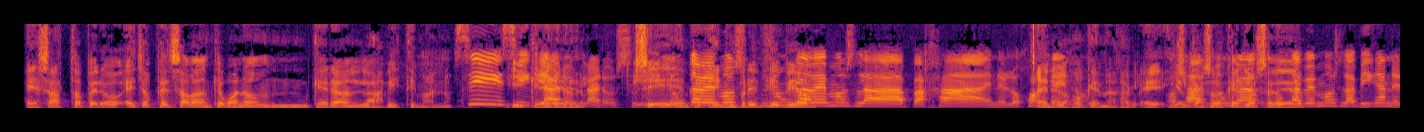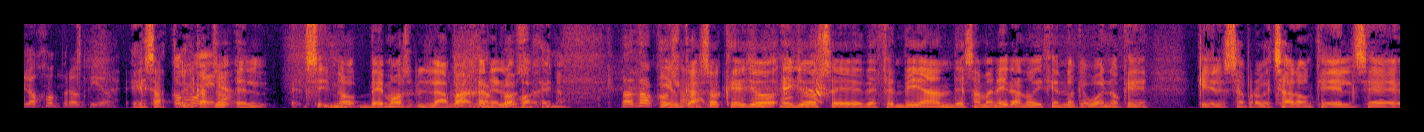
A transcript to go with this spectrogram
Exacto, pero ellos pensaban que bueno, mm, que eran las víctimas, ¿no? Sí, sí, que- claro, claro. Sí. Sí, en, nunca, en vemos, un principio nunca vemos la paja en el ojo ajeno. en el ojo que no. eh, O y el sea, caso nunca, es que ellos se de- nunca vemos la viga en el ojo propio. Exacto, el ¿Cómo caso era? el- sí, no, vemos la paja en el ojo ajeno. Las dos Y el caso vale. es que ellos ellos se defendían de esa manera, no diciendo que bueno, que, que se aprovecharon, que él se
